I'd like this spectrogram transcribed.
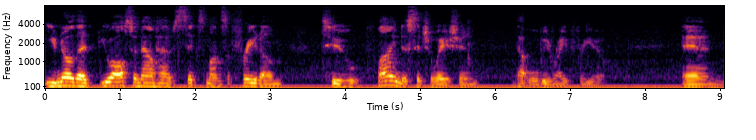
you know that you also now have six months of freedom to find a situation that will be right for you. And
